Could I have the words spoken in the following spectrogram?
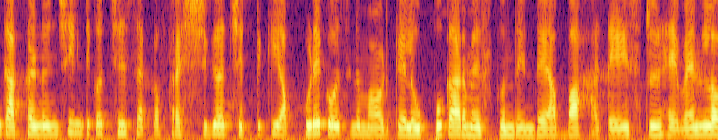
ఇంకా అక్కడి నుంచి ఇంటికి వచ్చేసాక ఫ్రెష్గా చెట్టుకి అప్పుడే కోసిన మామిడికాయలు ఉప్పు కారం వేసుకుని తింటే అబ్బా ఆ టేస్ట్ హెవెన్లో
